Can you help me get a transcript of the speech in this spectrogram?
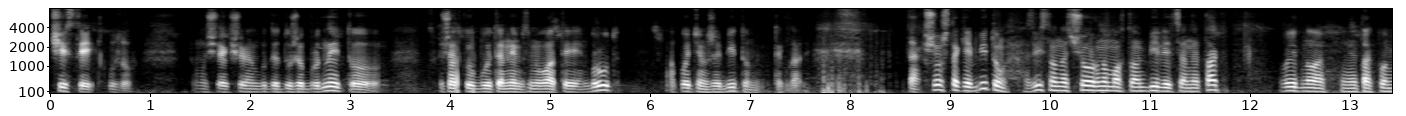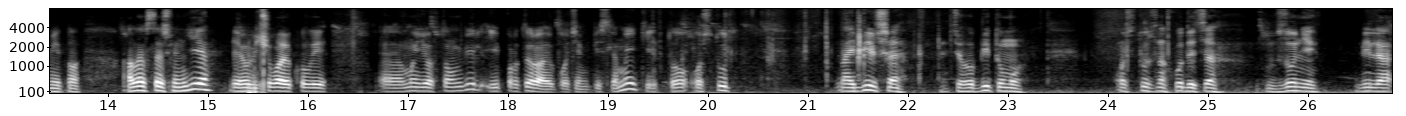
чистий кузов. Тому що якщо він буде дуже брудний, то спочатку будете ним змивати бруд, а потім вже бітум і так далі. Так, що ж таке бітум? Звісно, на чорному автомобілі це не так видно і не так помітно. Але все ж він є. Я його відчуваю, коли е, мию автомобіль і протираю потім після мийки, то ось тут найбільше цього бітуму ось тут знаходиться в зоні біля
